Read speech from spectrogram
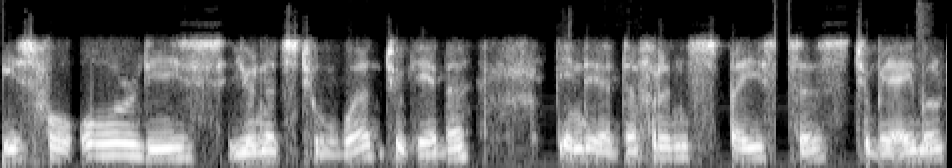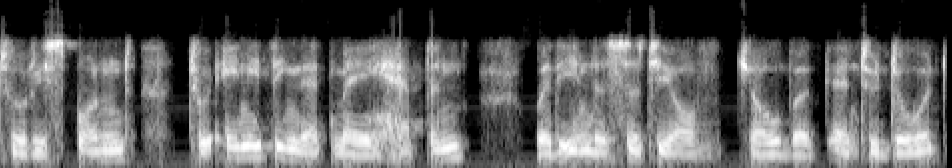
is for all these units to work together in their different spaces to be able to respond to anything that may happen within the city of Joburg and to do it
